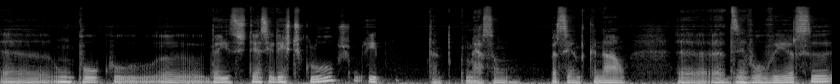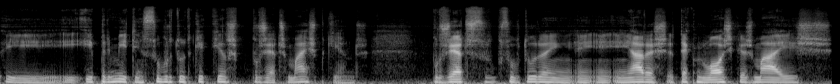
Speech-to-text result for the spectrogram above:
uh, um pouco uh, da existência destes clubes e, portanto, começam, parecendo que não, uh, a desenvolver-se e, e, e, permitem, sobretudo, que aqueles projetos mais pequenos, projetos, sobretudo em, em, em áreas tecnológicas mais,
